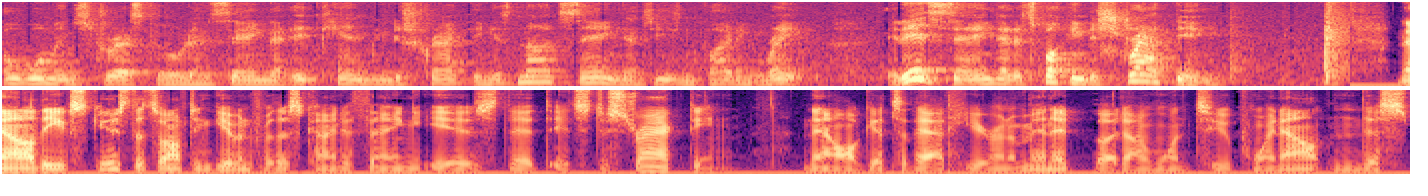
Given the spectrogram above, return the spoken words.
a woman's dress code and saying that it can be distracting is not saying that she's inviting rape. It is saying that it's fucking distracting. Now, the excuse that's often given for this kind of thing is that it's distracting. Now, I'll get to that here in a minute, but I want to point out in this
